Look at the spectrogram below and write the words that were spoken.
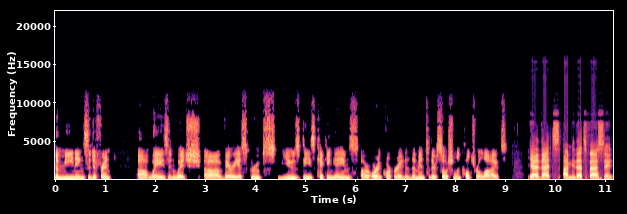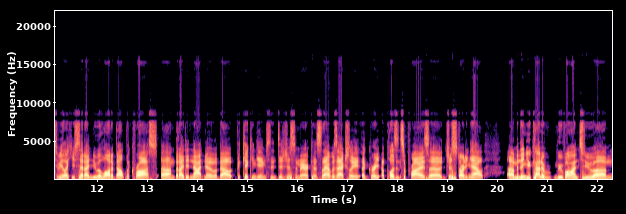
the meanings, the different uh, ways in which uh, various groups used these kicking games or, or, incorporated them into their social and cultural lives. Yeah, that's, I mean, that's fascinating to me. Like you said, I knew a lot about lacrosse, um, but I did not know about the kicking games in Indigenous America. So that was actually a great, a pleasant surprise uh, just starting out. Um, and then you kind of move on to um,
